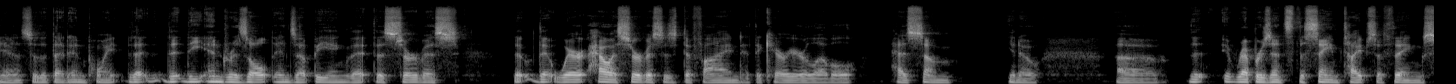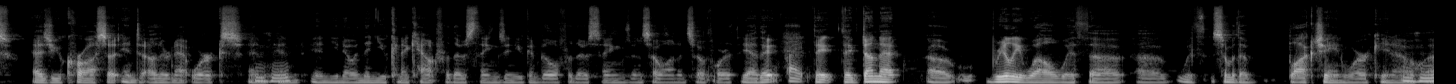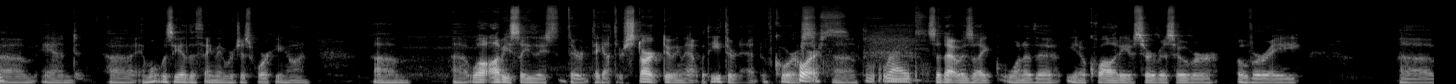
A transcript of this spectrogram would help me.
yeah, so that that endpoint, that the, the end result ends up being that the service, that that where how a service is defined at the carrier level has some, you know, uh, that it represents the same types of things as you cross into other networks, and, mm-hmm. and and you know, and then you can account for those things, and you can bill for those things, and so on and so forth. Yeah, they right. they they've done that uh, really well with uh, uh, with some of the blockchain work, you know, mm-hmm. um, and uh, and what was the other thing they were just working on? Um, uh, well, obviously they they got their start doing that with Ethernet, of course. Of course, uh, right. So that was like one of the you know quality of service over over a uh,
